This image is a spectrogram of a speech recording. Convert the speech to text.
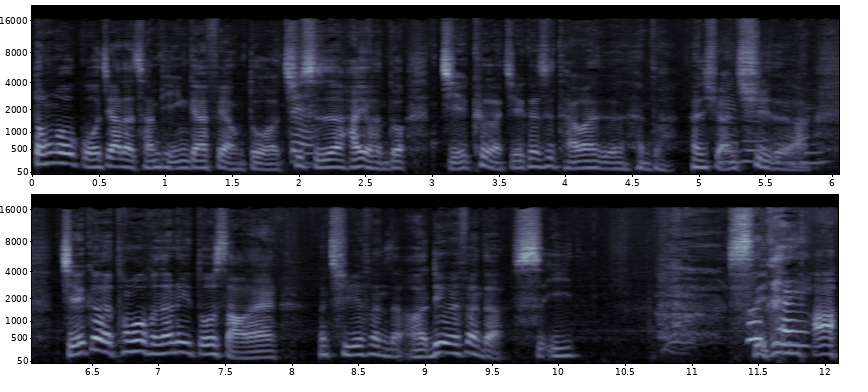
东欧国家的产品应该非常多。其实还有很多捷克，捷克是台湾人很多很喜欢去的啊。捷克通货膨胀率多少嘞？那七月份的啊，六月份的十一，十一趴，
